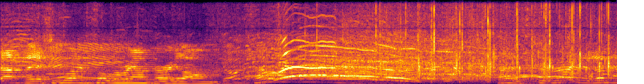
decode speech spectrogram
up there. She won't fool around very long. Oh, That's great, isn't it? Great.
